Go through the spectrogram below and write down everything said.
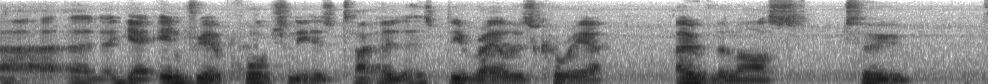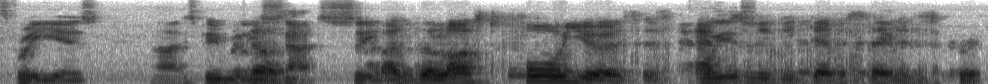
uh, uh, yeah injury unfortunately has, t- has derailed his career over the last two three years. Uh, it's been really No. sad to see. Uh, the last four years has Four years? absolutely devastated his career.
